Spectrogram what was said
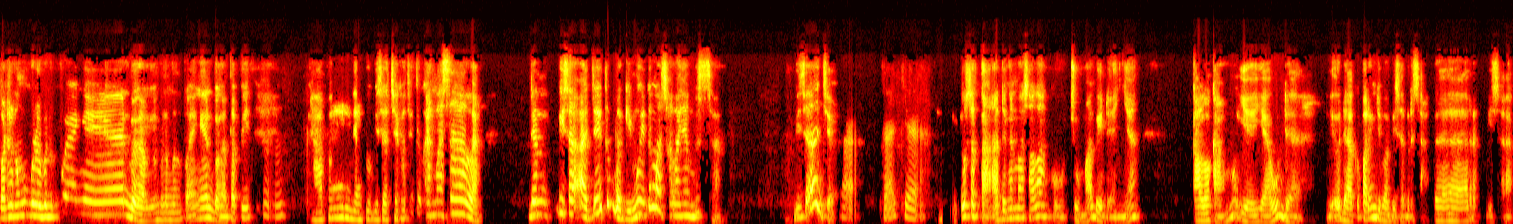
padahal kamu benar-benar pengen banget benar-benar pengen banget tapi mm-hmm. kapan ini aku bisa check out? Itu kan masalah. Dan bisa aja itu bagimu itu masalah yang besar. Bisa aja. Bisa aja itu setara dengan masalahku cuma bedanya kalau kamu ya ya udah ya udah aku paling cuma bisa bersabar bisa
